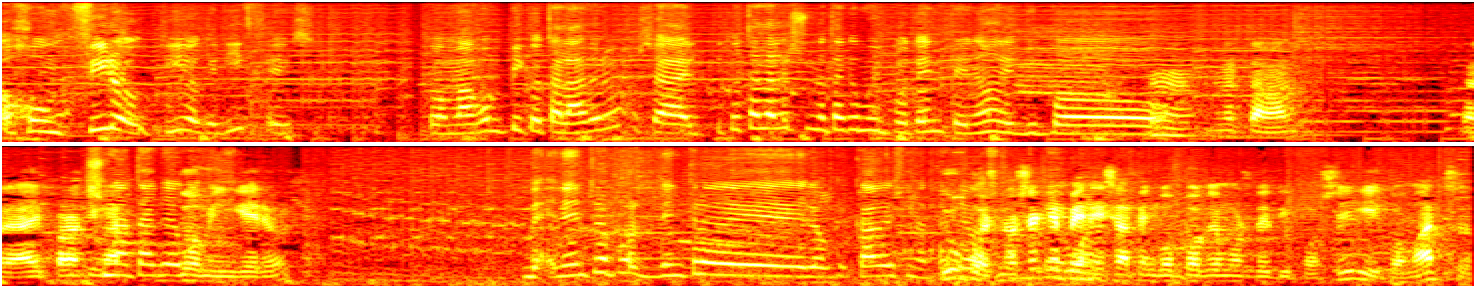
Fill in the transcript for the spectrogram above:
Ojo, un Firo, tío, ¿qué dices? Como hago un pico taladro, o sea, el pico taladro es un ataque muy potente, ¿no? De tipo... No está mal. Vale, hay por aquí Es un más ataque- domingueros. de- Dentro, por- dentro de lo que cabe es un ataque Tú, pues no sé qué penes hacen con Pokémon de tipo psíquico, macho.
